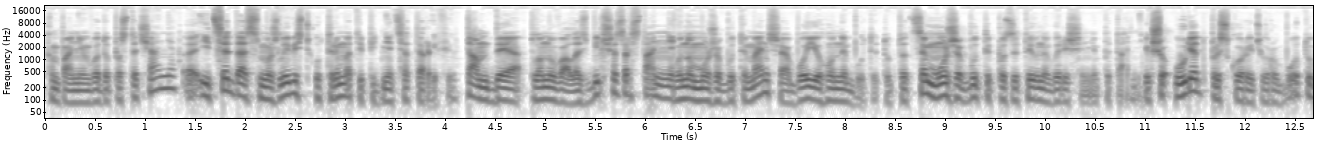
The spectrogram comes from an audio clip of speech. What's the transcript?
компаніям водопостачання, Е, і це дасть можливість утримати підняття тарифів. Там, де планувалось більше зростання, воно може бути менше або його не бути. Тобто, це може бути позитивне вирішення питання, якщо уряд прискорить цю роботу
